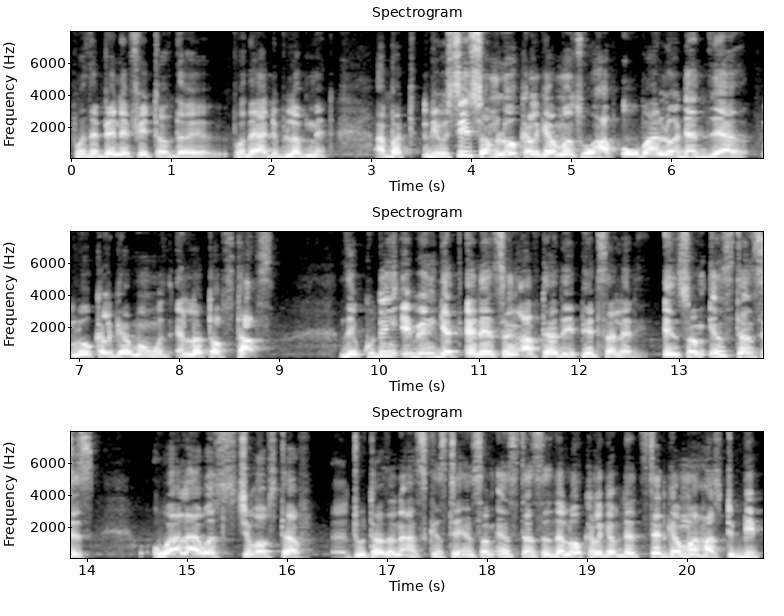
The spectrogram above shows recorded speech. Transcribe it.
for the benefit of the, for their development. Uh, but you see some local governments who have overloaded their local government with a lot of staff they couldn't even get anything after they paid salary. In some instances, while I was chief of staff, uh, 2016, in some instances, the local, the state government has to beep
